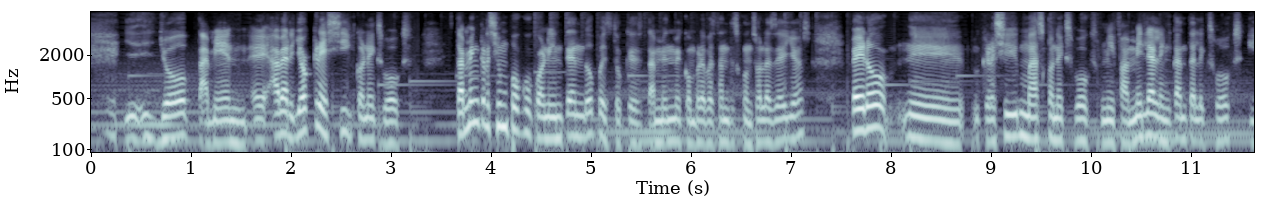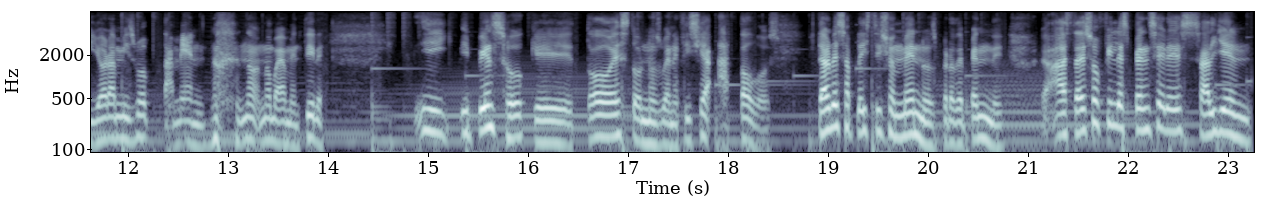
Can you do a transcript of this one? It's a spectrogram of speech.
yo también. Eh, a ver, yo crecí con Xbox. También crecí un poco con Nintendo, puesto que también me compré bastantes consolas de ellos, pero eh, crecí más con Xbox. Mi familia le encanta el Xbox y yo ahora mismo también, no, no voy a mentir. Y, y pienso que todo esto nos beneficia a todos. Tal vez a PlayStation menos, pero depende. Hasta eso Phil Spencer es alguien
